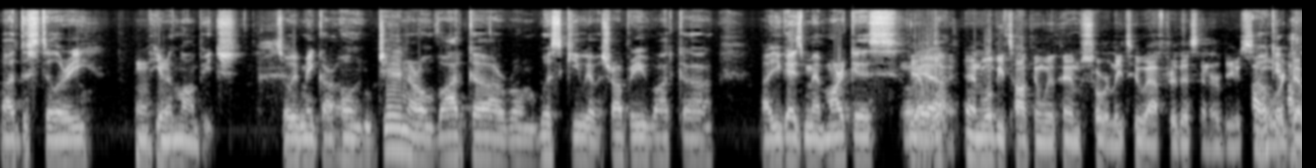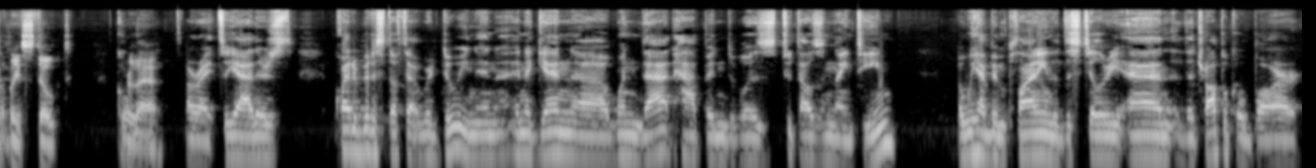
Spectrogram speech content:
a distillery Mhm. here in Long Beach. So we make our own gin, our own vodka, our own whiskey. We have a strawberry vodka. Uh, you guys met Marcus. Oh, yeah, yeah. we'll- and we'll be talking with him shortly too after this interview. So Oh, okay, we're awesome. definitely stoked for that. All right. So yeah, there's quite a bit of stuff that we're doing, and and again, uh, when that happened was 2019. But we have been planning the distillery and the tropical bar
